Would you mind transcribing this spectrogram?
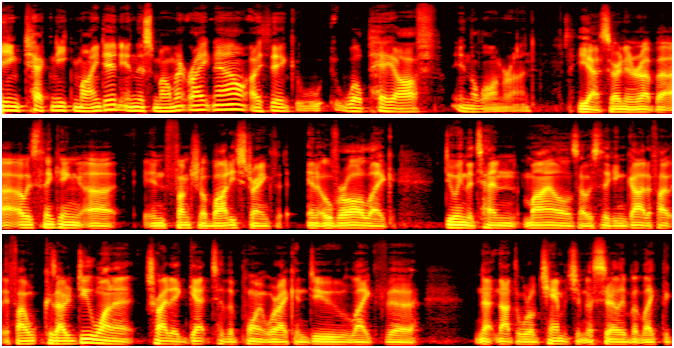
being technique minded in this moment right now, I think w- will pay off in the long run. Yeah, sorry to interrupt, but I, I was thinking uh, in functional body strength and overall, like doing the 10 miles, I was thinking, God, if I, if I, because I do want to try to get to the point where I can do like the, not, not the world championship necessarily, but like the,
